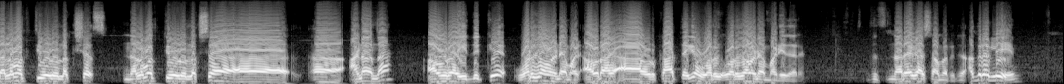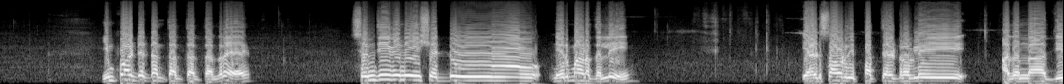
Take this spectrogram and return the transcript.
ನಲವತ್ತೇಳು ಲಕ್ಷ ನಲವತ್ತೇಳು ಲಕ್ಷ ಹಣನ ಅವರ ಇದಕ್ಕೆ ವರ್ಗಾವಣೆ ಮಾಡಿ, ಅವರ ಅವ್ರ ಖಾತೆಗೆ ವರ್ಗಾವಣೆ ಮಾಡಿದ್ದಾರೆ. ನರೇಗಾ ಸಾಮರ್ಥ್ಯ ಅದರಲ್ಲಿ ಇಂಪಾರ್ಟೆಂಟ್ ಅಂತಂತಂದ್ರೆ ಸಂಜೀವಿನಿ ಶೆಡ್ಡು ನಿರ್ಮಾಣದಲ್ಲಿ ಎರಡ್ ಸಾವಿರದ ಇಪ್ಪತ್ತೆರಡರಲ್ಲಿ ಅದನ್ನ ಜಿ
